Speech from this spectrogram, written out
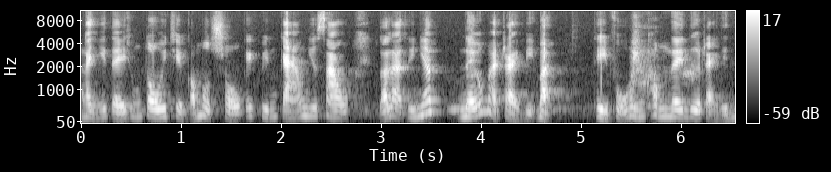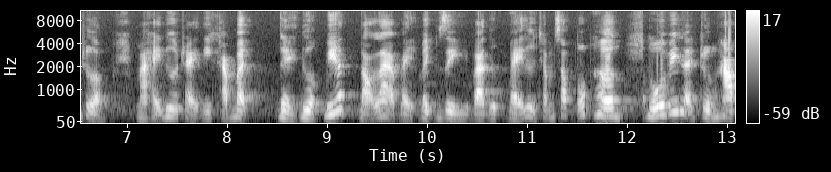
Ngành y tế chúng tôi chỉ có một số cái khuyến cáo như sau, đó là thứ nhất, nếu mà trẻ bị bệnh thì phụ huynh không nên đưa trẻ đến trường mà hãy đưa trẻ đi khám bệnh để được biết đó là bệnh bệnh gì và được bé được chăm sóc tốt hơn. Đối với lại trường học,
